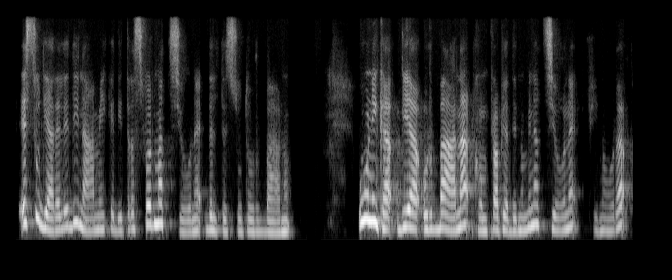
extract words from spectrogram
e studiare le dinamiche di trasformazione del tessuto urbano. Unica via urbana con propria denominazione finora,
